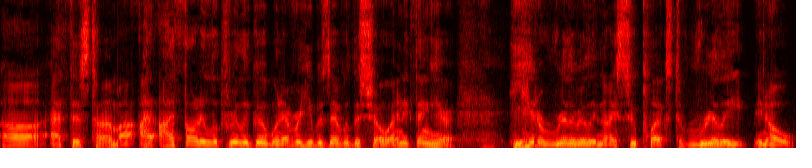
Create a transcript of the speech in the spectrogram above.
uh, at this time. I, I, thought he looked really good. Whenever he was able to show anything here, he hit a really, really nice suplex to really, you know,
